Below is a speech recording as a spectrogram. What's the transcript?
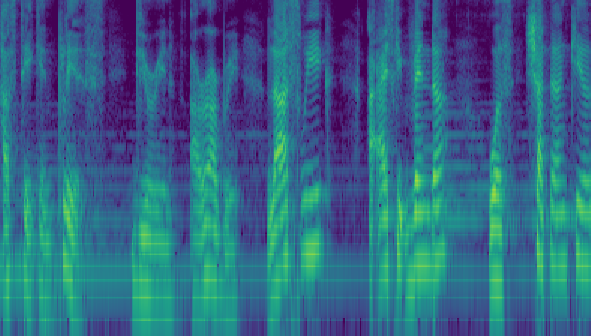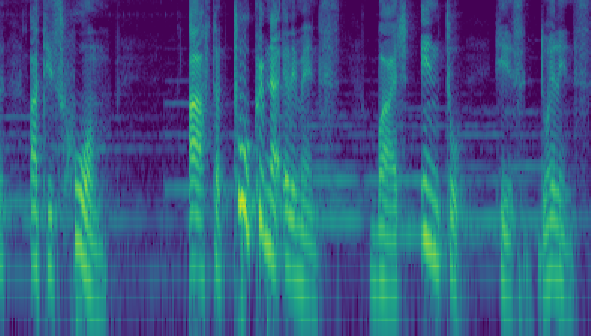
has taken place during a robbery. Last week, an ice cream vendor was shot and killed at his home after two criminal elements barged into his dwellings.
